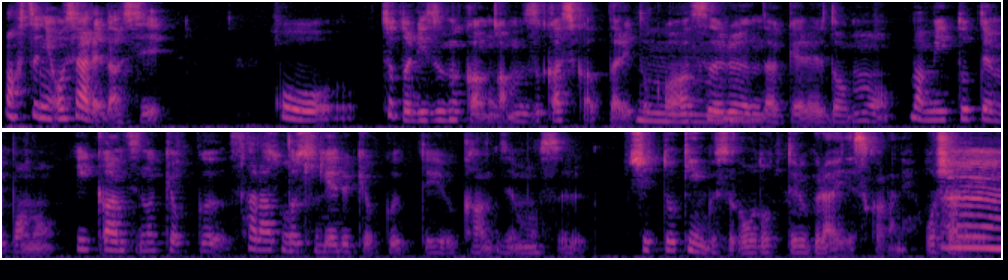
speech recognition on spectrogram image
まあ、普通におしゃれだしこうちょっとリズム感が難しかったりとかはするんだけれども、まあ、ミッドテンポのいい感じの曲さらっと聴ける曲っていう感じもする。シットキングスが踊ってるぐらいですからねおしゃれ。で。うん。うん、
